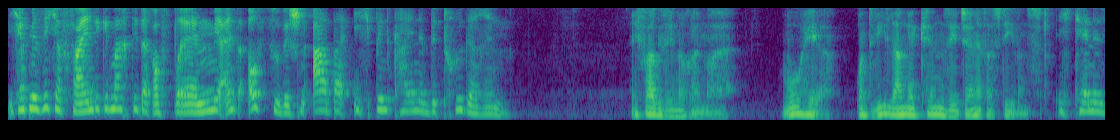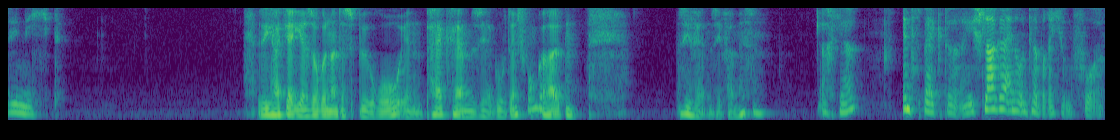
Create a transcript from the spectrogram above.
Ich habe mir sicher Feinde gemacht, die darauf brennen, mir eins auszuwischen, aber ich bin keine Betrügerin. Ich frage Sie noch einmal. Woher und wie lange kennen Sie Jennifer Stevens? Ich kenne sie nicht. Sie hat ja ihr sogenanntes Büro in Peckham sehr gut in Schwung gehalten. Sie werden sie vermissen. Ach ja? Inspektor, ich schlage eine Unterbrechung vor.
